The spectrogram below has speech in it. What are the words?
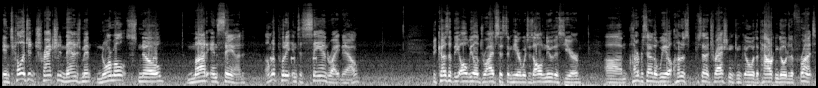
intelligent traction management, normal, snow, mud and sand. I'm gonna put it into sand right now. Because of the all-wheel drive system here, which is all new this year, 100% um, of the wheel, 100% of traction can go, or the power can go to the front,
